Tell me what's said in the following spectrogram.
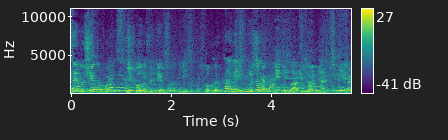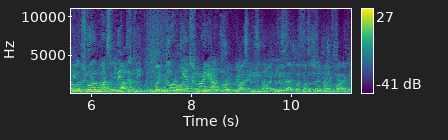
Цей мужчина ніколи в житті. Слухай. Конечно, никогда. Будь ласка. Потому что он воспитанный. Кто в тебя шмырял? Вас не знімають. Вас не чіпають.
